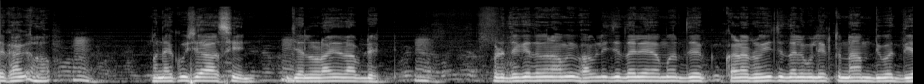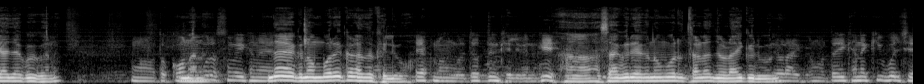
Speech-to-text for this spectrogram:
দেখা গেল। মানে একুশে আসিন যে লড়াইয়ের আপডেট ওটা দেখে তখন আমি ভাবলি যে তাহলে আমার যে কাড়া রয়েছে তাহলে বলি একটা নাম দিব দেওয়া যাক ওইখানে। এখানে না এক নম্বরে কাড়া তো খেলব। এক নম্বর যতদিন খেলবেন কি? হ্যাঁ আশা করি এক নম্বর ছাড়া জড়াই করব। তো এইখানে কি বলছে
